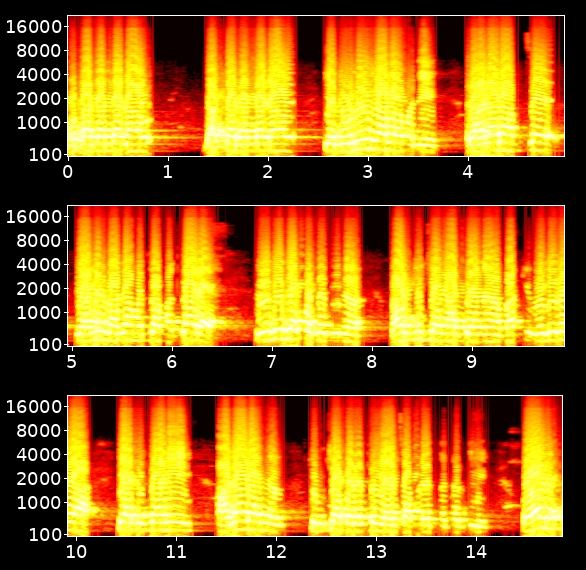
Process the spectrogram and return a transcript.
मोठा कांदा गाव धाकटा गाव या दोनही गावामध्ये राहणारा आमचं ग्रामीण भागामधला मतदार आहे. वेगवेगळ्या पद्धतीनं भावकीच्या नात्यानं बाकी वेगवेगळ्या या ठिकाणी आधारानं तुमच्यापर्यंत यायचा प्रयत्न करतील. पण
